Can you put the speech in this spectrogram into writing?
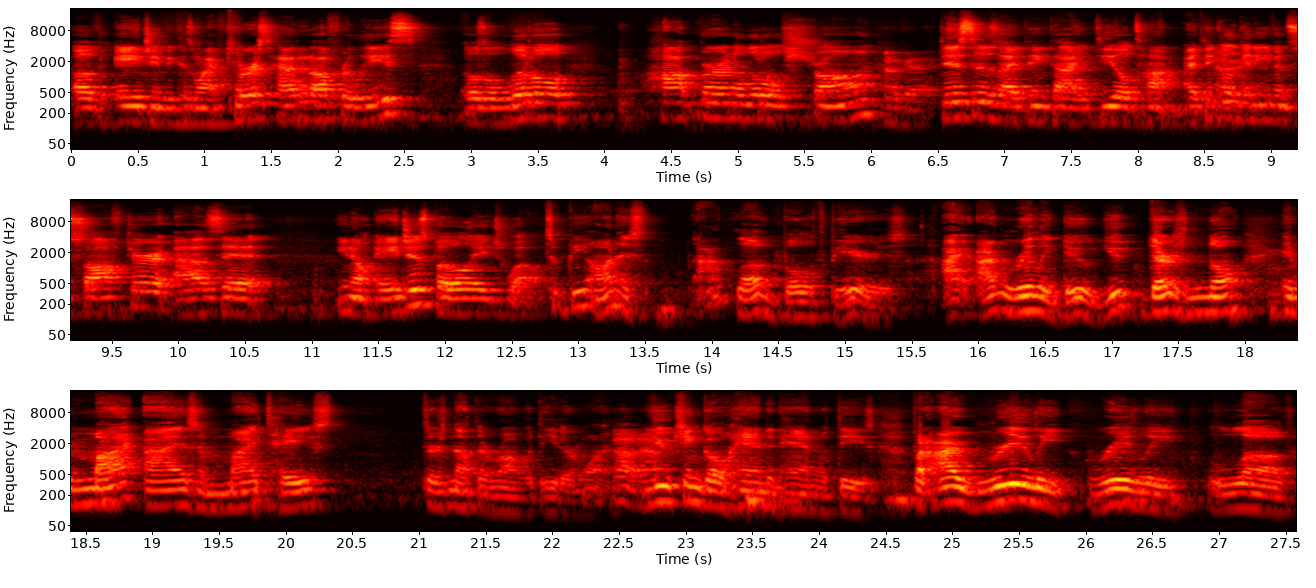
of aging. Because when I first had it off release, it was a little hop burn, a little strong. Okay. This is, I think, the ideal time. I think it'll get even softer as it, you know, ages, but it'll age well. To be honest, I love both beers. I, I really do. You there's no in my eyes and my taste, there's nothing wrong with either one. Oh, no. You can go hand in hand with these. But I really, really love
